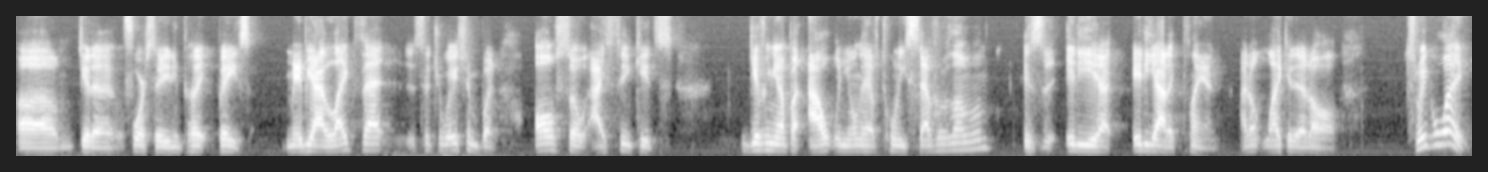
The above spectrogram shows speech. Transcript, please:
um, get a four sitting base. Maybe I like that situation, but also I think it's giving up an out when you only have 27 of them is an idiot, idiotic plan. I don't like it at all. Swing away.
